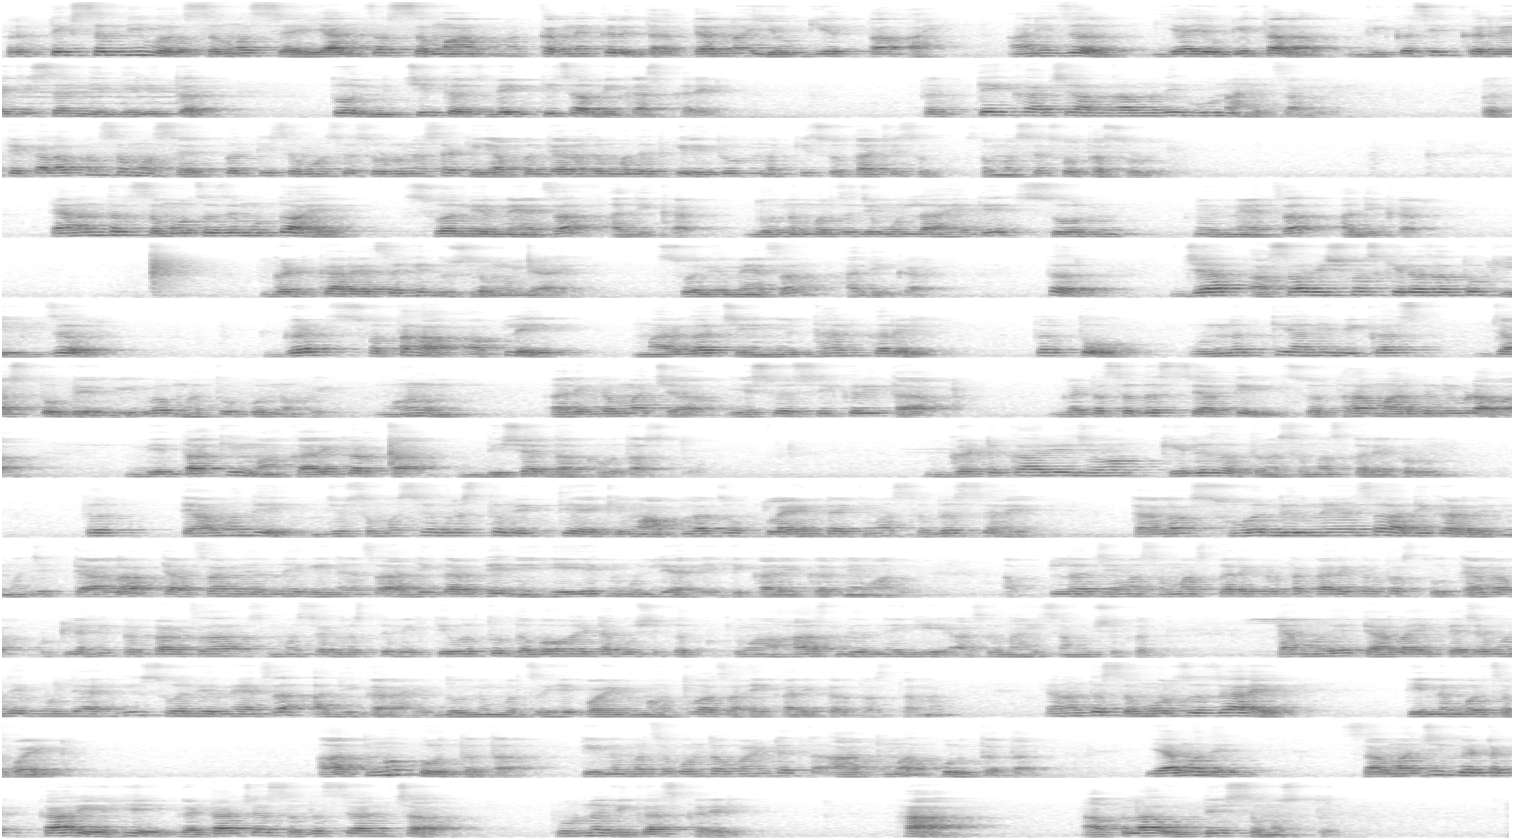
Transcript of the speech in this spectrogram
प्रत्येक संधी व समस्या यांचा समान करण्याकरिता त्यांना योग्यता आहे. आणि जर या योग्यताला विकसित करण्याची संधी दिली तर तो निश्चितच व्यक्तीचा विकास करेल. प्रत्येकाच्या अंगामध्ये गुण आहेत चांगले. प्रत्येकाला पण समस्या आहेत पण ती समस्या सोडवण्यासाठी आपण त्याला जर मदत केली तो नक्की स्वतःची समस्या स्वतः सोडवेल. त्यानंतर समोरचा जे मुद्दा आहे स्वनिर्णयाचा अधिकार. दोन नंबरचं जे मूल्य आहे ते स्वनिर्णयाचा अधिकार. गटकार्याचं हे दुसरं मूल्य आहे स्वनिर्णयाचा अधिकार. तर ज्यात असा विश्वास केला जातो की जर गट स्वतः आपले मार्गाचे निर्धारण करेल तर तो उन्नती आणि विकास जास्त उपयोगी व महत्त्वपूर्ण होईल. म्हणून कार्यक्रमाच्या यशस्वीकरिता गटसदस्यातील स्वतः मार्ग निवडावा नेता किंवा कार्यकर्ता दिशा दाखवत असतो. गटकार्य जेव्हा केलं जातं ना समाजकार्याकडून तर त्यामध्ये जो समस्याग्रस्त व्यक्ती आहे किंवा आपला जो क्लायंट आहे किंवा सदस्य आहे त्याला स्वनिर्णयाचा अधिकार देणे म्हणजे त्याला त्याचा निर्णय घेण्याचा अधिकार देणे हे एक मूल्य आहे हे कार्य करण्यामागं. आपला जेव्हा समाज कार्यकर्ता कार्य करत असतो त्याला कुठल्याही प्रकारचा समस्याग्रस्त व्यक्तीवर तो दबाव नाही टाकू शकत किंवा हाच निर्णय घे असं नाही सांगू शकत. त्यामुळे त्याला एक त्याच्यामध्ये मूल्य आहे की स्वनिर्णयाचा अधिकार आहे. दोन नंबरचं हे पॉईंट महत्त्वाचं आहे कार्य करत असताना. त्यानंतर समोरचं जे आहे तीन नंबरचं पॉईंट आत्मपूर्तता. तीन नंबरचा कोणता पॉईंट आहे? तर आत्मपूर्तता. यामध्ये सामाजिक गट कार्य हे गटाच्या सदस्यांचा पूर्ण विकास करेल. हा आपला उद्देश समजतो.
